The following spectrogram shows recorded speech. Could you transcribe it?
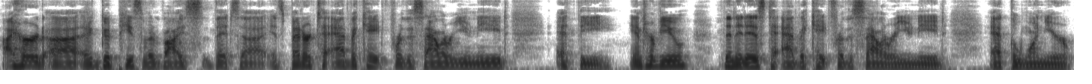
I heard uh, a good piece of advice that uh, it's better to advocate for the salary you need at the interview than it is to advocate for the salary you need at the one year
